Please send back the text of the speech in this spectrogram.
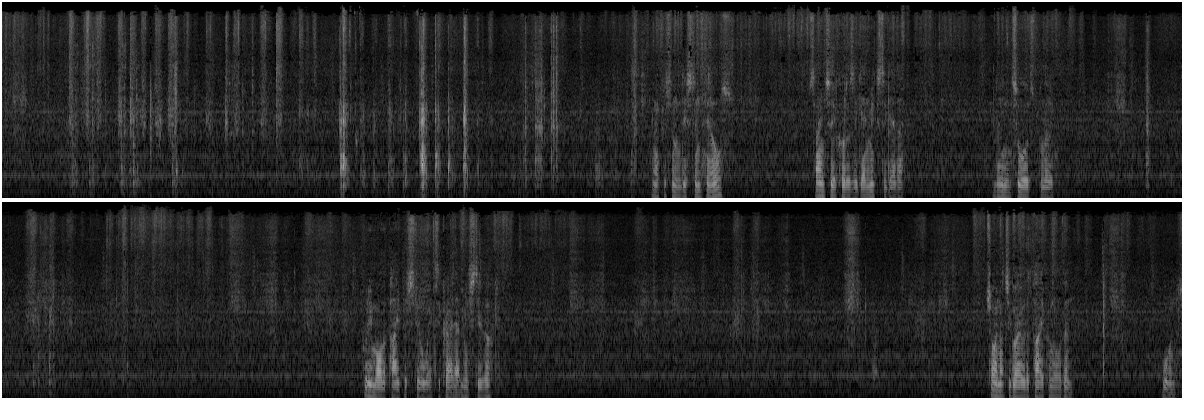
For some distant hills. Same two colours again mixed together. Leaning towards blue. Put in while the paper's still wet to create that misty look. Try not to go over the paper more than once.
